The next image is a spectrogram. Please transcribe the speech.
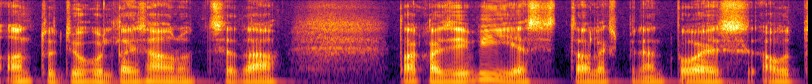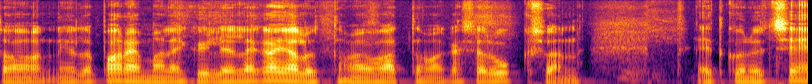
antud juhul ta ei saanud seda tagasi viia, sest ta oleks pidanud poes auto nii-öelda paremale küljele ka jalutama ja vaatama, kas seal uks on. et kui nüüd see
